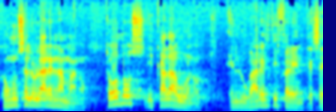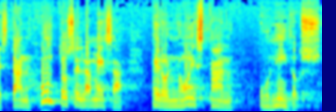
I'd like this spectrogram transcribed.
con un celular en la mano, todos y cada uno en lugares diferentes, están juntos en la mesa, pero no están unidos.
